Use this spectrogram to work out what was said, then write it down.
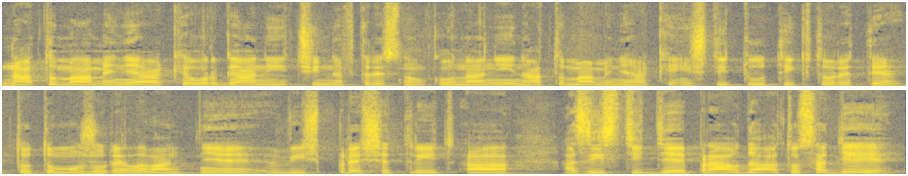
na to máme nejaké orgány činné v trestnom konaní, na to máme nejaké inštitúty, ktoré tie, toto môžu relevantne prešetriť a, a zistiť, kde je pravda. A to sa deje.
